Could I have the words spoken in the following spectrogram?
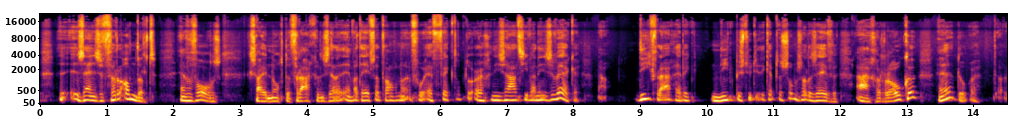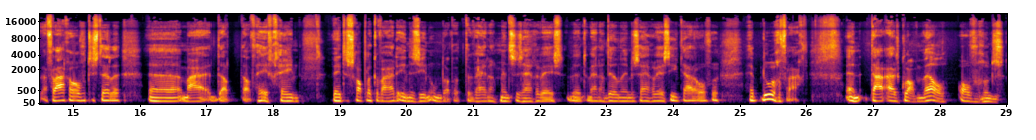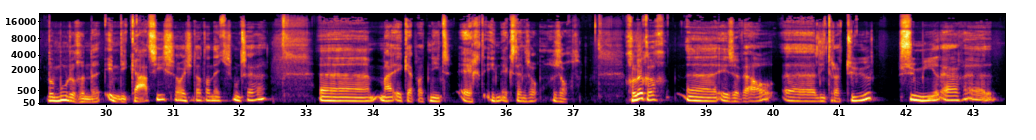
zijn ze veranderd? En vervolgens zou je nog de vraag kunnen stellen, en wat heeft dat dan voor effect op de organisatie waarin ze werken? Nou, die vraag heb ik niet bestudeerd. Ik heb er soms wel eens even aan geroken hè, door daar vragen over te stellen. Uh, maar dat, dat heeft geen wetenschappelijke waarde in de zin omdat er te weinig mensen zijn geweest, eh, te weinig deelnemers zijn geweest die ik daarover heb doorgevraagd. En daaruit kwam wel overigens bemoedigende indicaties, zoals je dat dan netjes moet zeggen. Uh, maar ik heb dat niet echt in extenso onderzocht. Gelukkig uh, is er wel uh, literatuur, sumier er,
